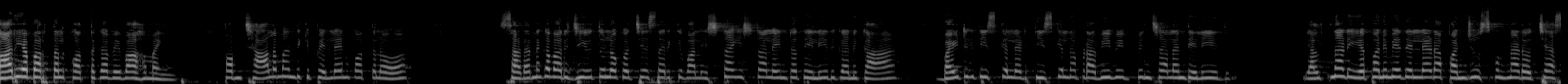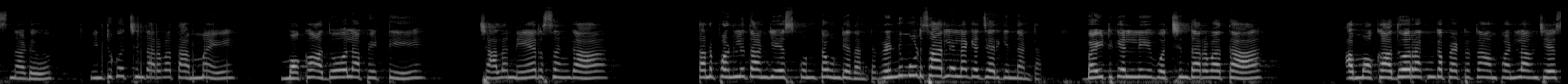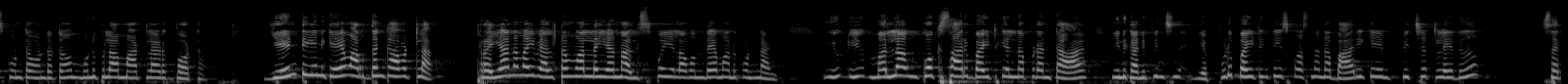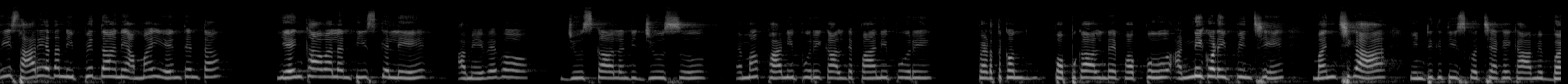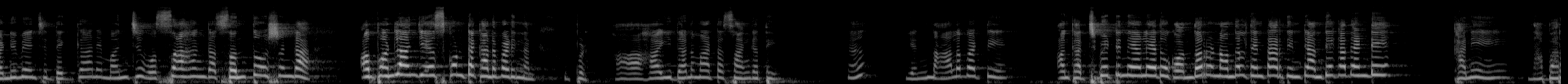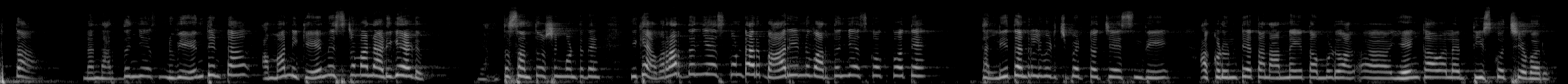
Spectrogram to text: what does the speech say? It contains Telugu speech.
భార్యాభర్తలు కొత్తగా వివాహమైంది. పాపం చాలామందికి పెళ్ళైన కొత్తలో సడన్గా వారి జీవితంలోకి వచ్చేసరికి వాళ్ళ ఇష్ట ఇష్టాలు ఏంటో తెలియదు కనుక బయటికి తీసుకెళ్ళాడు. తీసుకెళ్ళినప్పుడు అవి ఇవి ఇప్పించాలని తెలియదు వెళ్తున్నాడు ఏ పని మీద వెళ్ళాడు ఆ పని చూసుకుంటున్నాడు వచ్చేస్తున్నాడు. ఇంటికి వచ్చిన తర్వాత అమ్మాయి ముఖం అదోలా పెట్టి చాలా నీరసంగా తన పనులు తాను చేసుకుంటూ ఉండేదంట. రెండు మూడు సార్లు ఇలాగే జరిగిందంట. బయటికి వెళ్ళి వచ్చిన తర్వాత ఆ మొక్క అదో రకంగా పెట్టడం ఆ పనులు ఆమె చేసుకుంటూ ఉండటం మునుపులా మాట్లాడకపోవటం. ఏంటి ఈయనకేం అర్థం కావట్లా? ప్రయాణమై వెళ్ళటం వల్ల ఈయన అలసిపోయి ఇలా ఉందేమో అనుకుంటున్నాను. ఈ- మళ్ళా ఇంకొకసారి బయటికి అంట ఈయనకు అనిపించింది ఎప్పుడు బయటికి తీసుకొస్తున్నా నా భార్యకి ఏం ఇప్పించట్లేదు? సరే ఈసారి ఏదన్నా ఇప్పిద్దా అని అమ్మాయి ఏం తింటా? ఏం కావాలని తీసుకెళ్ళి ఆమె ఏవేవో జ్యూస్ కావాలంటే జ్యూసు ఏమా పానీపూరి కావాలంటే పానీపూరి పెడతకం పప్పు కావాలంటే పప్పు అన్నీ కూడా ఇప్పించి మంచిగా ఇంటికి తీసుకొచ్చాక ఇక ఆమె బండి మేంచి దగ్గరనే మంచి ఉత్సాహంగా సంతోషంగా ఆ పనులు అని చేసుకుంటా కనపడిందని ఇప్పుడు ఆహా ఇదనమాట సంగతి. ఎన్నాళ్ళ బట్టి? ఆమె ఖర్చు పెట్టిందేం లేదు. ఒక వంద రెండు వందలు తింటారు తింటే అంతే కదండి. కానీ నా భర్త నన్ను అర్థం చేసి నువ్వేం తింటావు? అమ్మ నీకేం ఇష్టం? అని అడిగాడు. ఎంత సంతోషంగా ఉంటుందండి. ఇక ఎవరు అర్థం చేసుకుంటారు? భార్య నువ్వు అర్థం చేసుకోకపోతే తల్లిదండ్రులు విడిచిపెట్టి వచ్చేసింది అక్కడ ఉంటే తన అన్నయ్య తమ్ముడు ఏం కావాలని తీసుకొచ్చేవారు.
